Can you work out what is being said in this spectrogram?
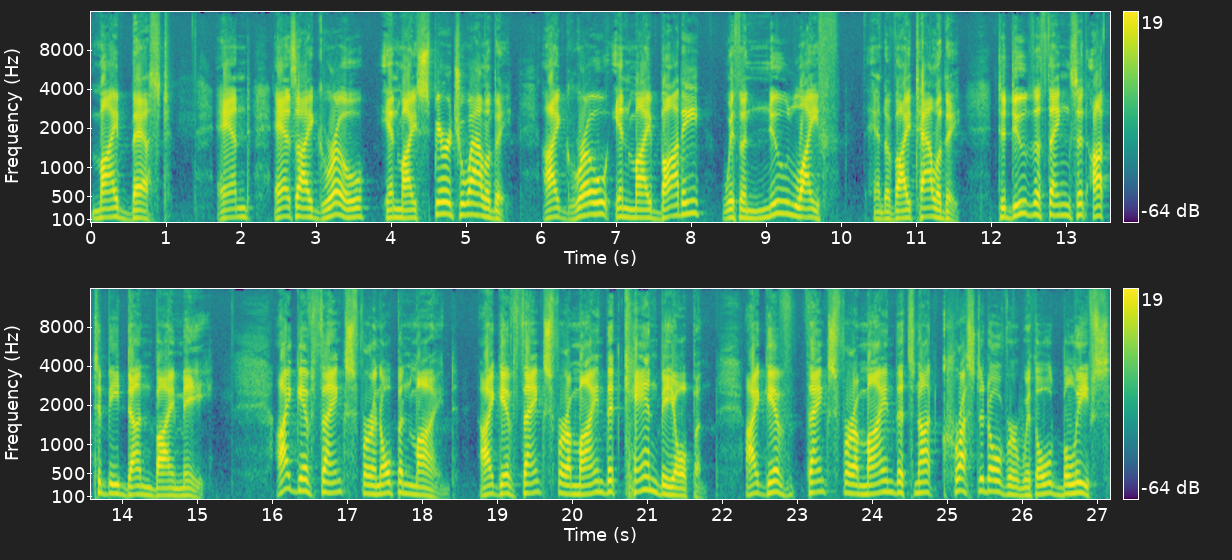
my best. And as I grow in my spirituality, I grow in my body with a new life and a vitality to do the things that ought to be done by me. I give thanks for an open mind. I give thanks for a mind that can be open. I give thanks for a mind that's not crusted over with old beliefs.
